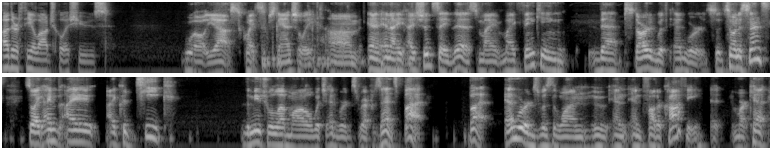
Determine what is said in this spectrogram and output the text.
other theological issues? Well, yes, quite substantially. Um, and and I, I should say this: my my thinking that started with Edwards. So, so in a sense, so I I I critique the mutual love model which Edwards represents, but but Edwards was the one who and and Father Coffey at Marquette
